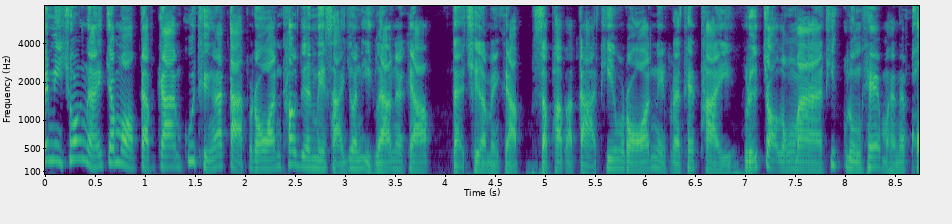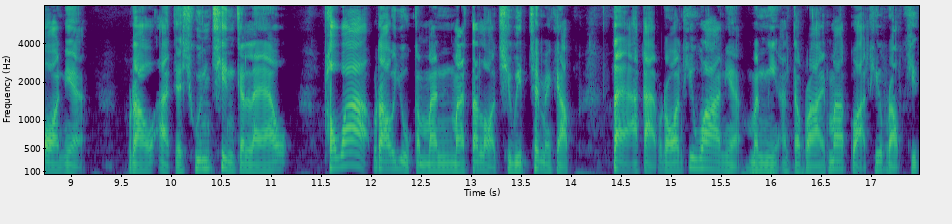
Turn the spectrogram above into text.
ไม่มีช่วงไหนจะเหมาะกับการพูดถึงอากาศร้อนเท่าเดือนเมษายนอีกแล้วนะครับ แต่เชื่อไหมครับ สภาพอากาศที่ร้อนในประเทศไทย หรือเจาะลงมาที่กรุงเทพมหานครเนี่ยเราอาจจะชุนชินกันแล้ว เพราะว่าเราอยู่กับมันมาตลอดชีวิตใช่ไหมครับ แต่อากาศร้อนที่ว่าเนี่ยมันมีอันตรายมากกว่าที่เราคิด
